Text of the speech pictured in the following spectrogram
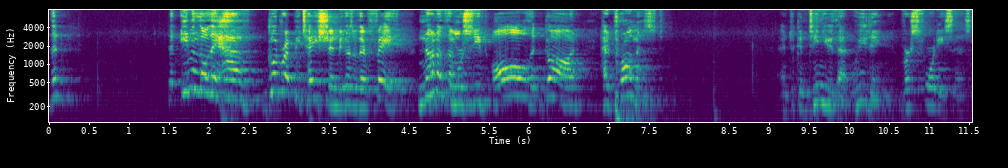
that, that even though they have good reputation because of their faith, none of them received all that God had promised. And to continue that reading, verse 40 says,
